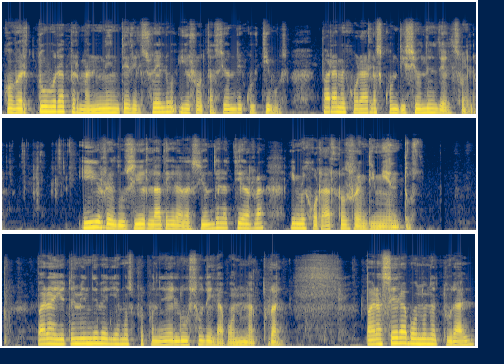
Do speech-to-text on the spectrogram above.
cobertura permanente del suelo y rotación de cultivos para mejorar las condiciones del suelo. y reducir la degradación de la tierra y mejorar los rendimientos. Para ello también deberíamos proponer el uso del abono natural. Para hacer abono natural,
